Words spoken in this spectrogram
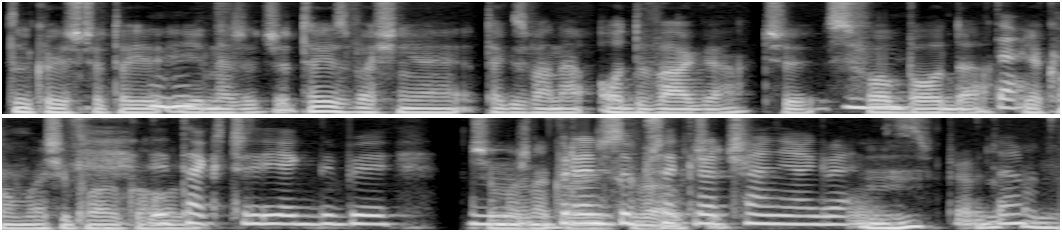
tylko jeszcze to mhm. jedna rzecz, że to jest właśnie tak zwana odwaga, czy mhm. swoboda, tak. jaką ma się po alkoholu. Tak, czyli jak gdyby czy można wręcz do przekraczania granic, mhm, prawda? Dokładnie.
